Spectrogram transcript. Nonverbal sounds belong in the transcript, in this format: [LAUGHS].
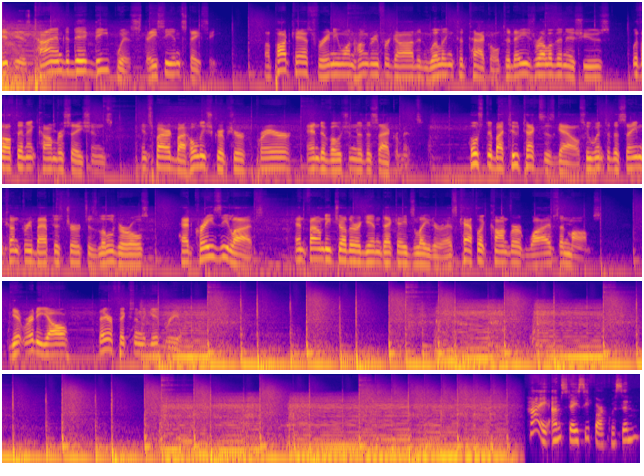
It is time to dig deep with Stacy and Stacy, a podcast for anyone hungry for God and willing to tackle today's relevant issues with authentic conversations inspired by Holy Scripture, prayer, and devotion to the sacraments. Hosted by two Texas gals who went to the same country Baptist church as little girls, had crazy lives, and found each other again decades later as Catholic convert wives and moms. Get ready, y'all. They're fixing to get real. Hi, I'm Stacy Farquharson.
